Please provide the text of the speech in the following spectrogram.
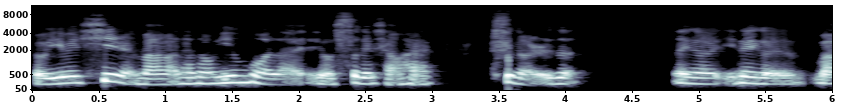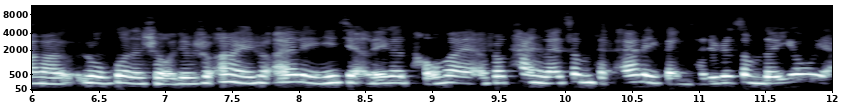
有一位西人妈妈，她从英国来，有四个小孩，四个儿子。那个那个妈妈路过的时候就说：“哎，说艾丽，你剪了一个头发呀，说看起来这么的 elegant，就是这么的优雅。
